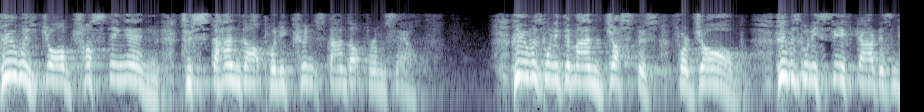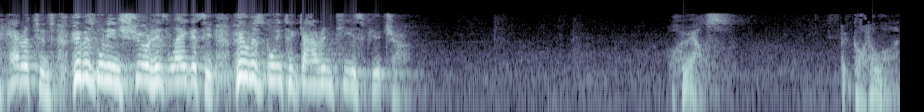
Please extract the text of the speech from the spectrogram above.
Who was Job trusting in to stand up when he couldn't stand up for himself? Who was going to demand justice for Job? Who was going to safeguard his inheritance? Who was going to ensure his legacy? Who was going to guarantee his future? Well, who else but God alone?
